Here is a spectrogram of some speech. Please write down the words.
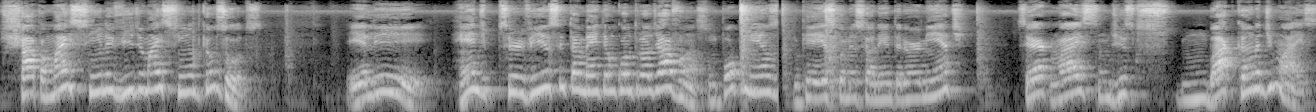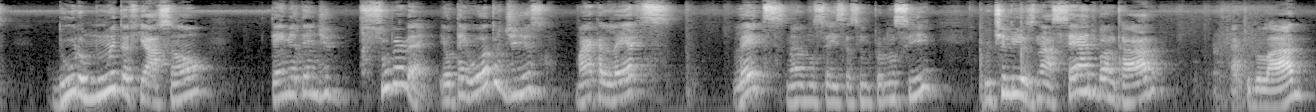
chapa mais fino e vídeo mais fino do que os outros. Ele rende serviço e também tem um controle de avanço. Um pouco menos do que esse que eu mencionei anteriormente, certo? Mas um disco bacana demais. Dura muita fiação, tem me atendido super bem. Eu tenho outro disco, marca Let's, Let's, né? não sei se assim pronuncia. Utilizo na serra de bancada, aqui do lado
